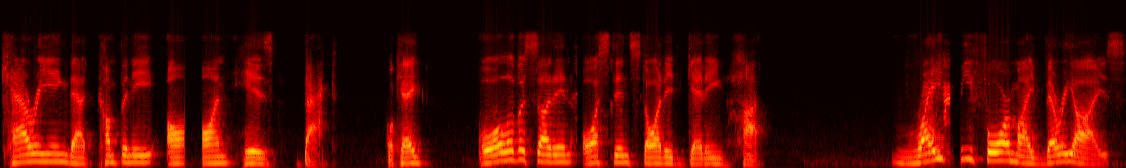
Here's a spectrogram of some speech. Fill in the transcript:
carrying that company on, on his back. Okay. All of a sudden, Austin started getting hot. Right before my very eyes,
